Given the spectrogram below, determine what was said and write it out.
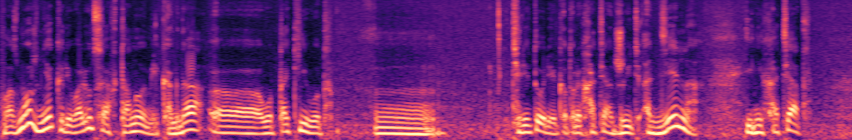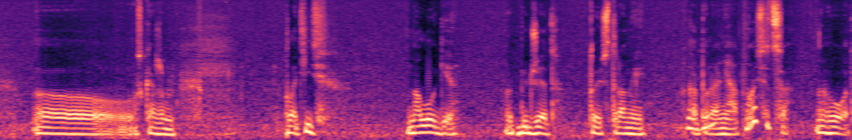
возможно некая революция автономии, когда э, вот такие вот э, территории, которые хотят жить отдельно и не хотят, э, скажем, платить налоги в бюджет той страны, к которой они относятся, вот,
